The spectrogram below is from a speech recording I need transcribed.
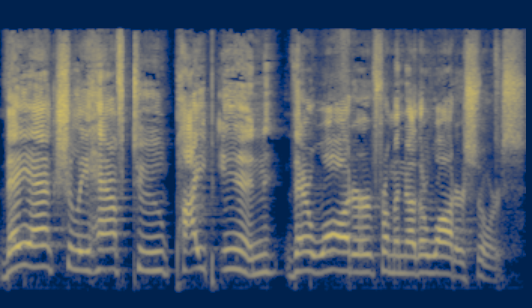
They actually have to pipe in their water from another water source.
